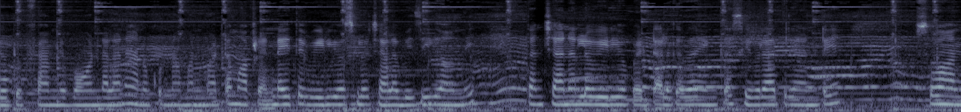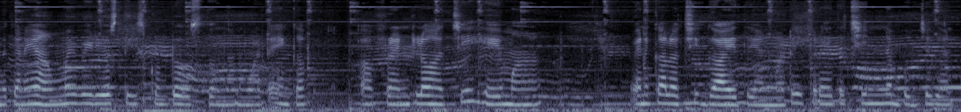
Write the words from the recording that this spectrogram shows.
యూట్యూబ్ ఫ్యామిలీ బాగుండాలని అనుకున్నాం అనమాట మా ఫ్రెండ్ అయితే వీడియోస్లో చాలా బిజీగా ఉంది. తన ఛానల్లో వీడియో పెట్టాలి కదా. ఇంకా శివరాత్రి అంటే సో అందుకని ఆ అమ్మాయి వీడియోస్ తీసుకుంటూ వస్తుందన్నమాట. ఇంకా ఫ్రంట్లో వచ్చి హేమ వెనకాల వచ్చి గాయత్రి అనమాట ఇక్కడైతే చిన్న బుజ్జ గణ-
